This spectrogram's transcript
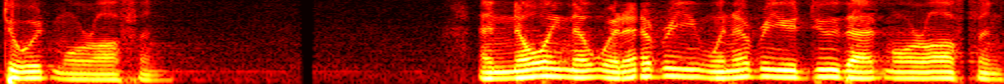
Do it more often. And knowing that whatever you, whenever you do that more often,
